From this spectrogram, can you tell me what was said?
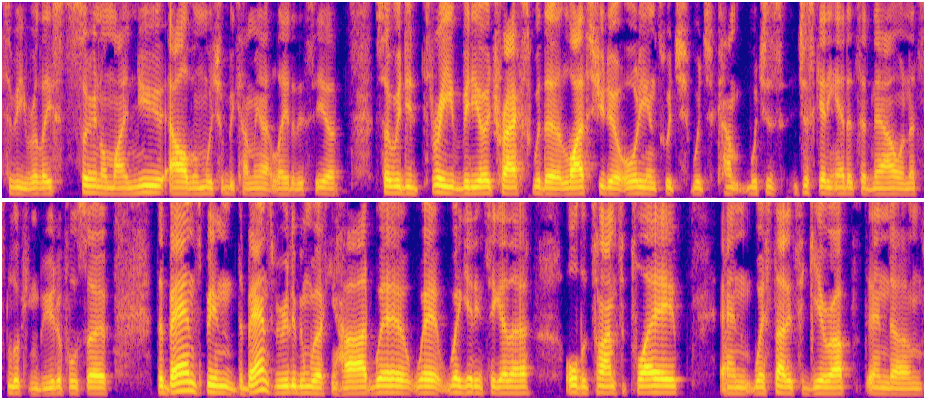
to be released soon on my new album, which will be coming out later this year. So we did three video tracks with a live studio audience, which which come which is just getting edited now, and it's looking beautiful. So the band's been the band's really been working hard. We're we're we're getting together all the time to play. And we're starting to gear up and, um,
